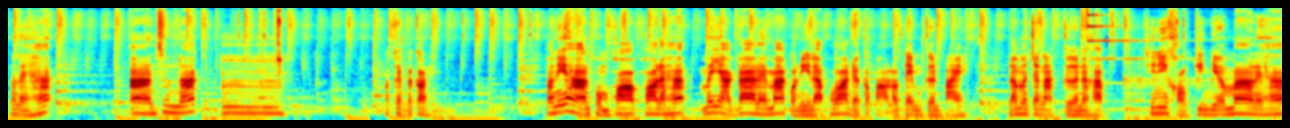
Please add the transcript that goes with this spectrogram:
อะไรฮะ อ่านสุนัข อืมเอาเก็บไปก่อน ตอนนี้อาหารผมพอพอแล้วฮะ ไม่อยากได้อะไรมากกว่านี้แล้ว เพราะว่าเดี๋ยวกระเป๋าเราเต็มเกินไป แล้วมันจะหนักเกินนะครับ ที่นี่ของกินเยอะมากเลยฮะ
